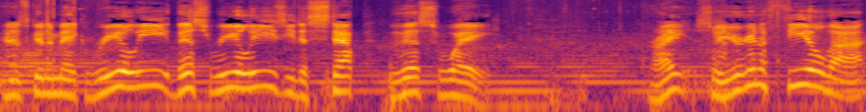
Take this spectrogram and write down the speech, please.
and it's gonna make really this real easy to step this way. Right? So you're gonna feel that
